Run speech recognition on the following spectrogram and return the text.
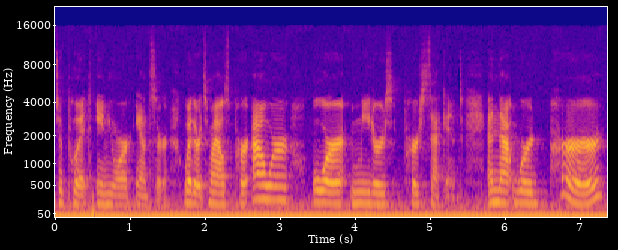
to put in your answer, whether it's miles per hour or meters per second. And that word per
